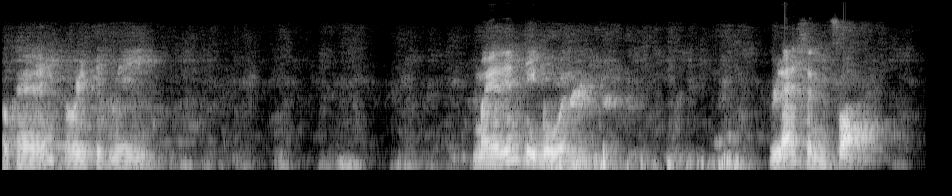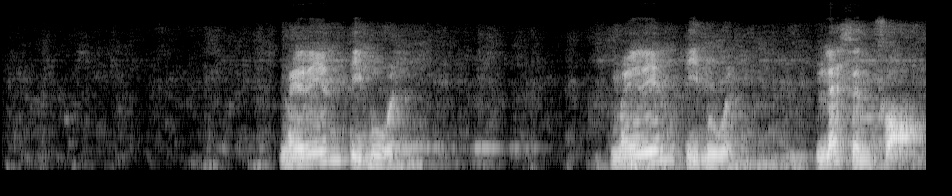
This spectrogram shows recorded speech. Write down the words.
Okay, repeat me. Merin Tibun. Lesson 4. Merin Tibun. Merin Tibun. Lesson 4.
